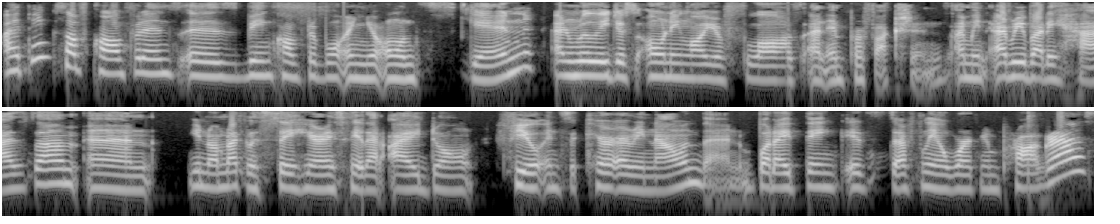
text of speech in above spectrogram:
I think self confidence is being comfortable in your own skin and really just owning all your flaws and imperfections. I mean, everybody has them, and you know, I'm not going to sit here and say that I don't feel insecure every now and then, but I think it's definitely a work in progress.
